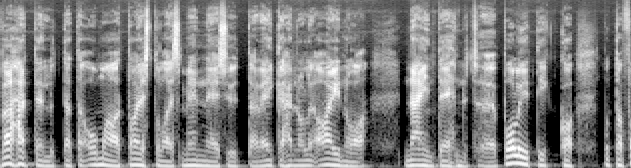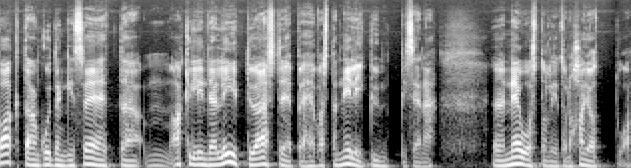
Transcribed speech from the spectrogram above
vähätellyt tätä omaa taistolaismenneisyyttään, eikä hän ole ainoa näin tehnyt poliitikko, mutta fakta on kuitenkin se, että mm, Aki Lindeen liittyy SDP vasta nelikymppisenä Neuvostoliiton hajottua.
